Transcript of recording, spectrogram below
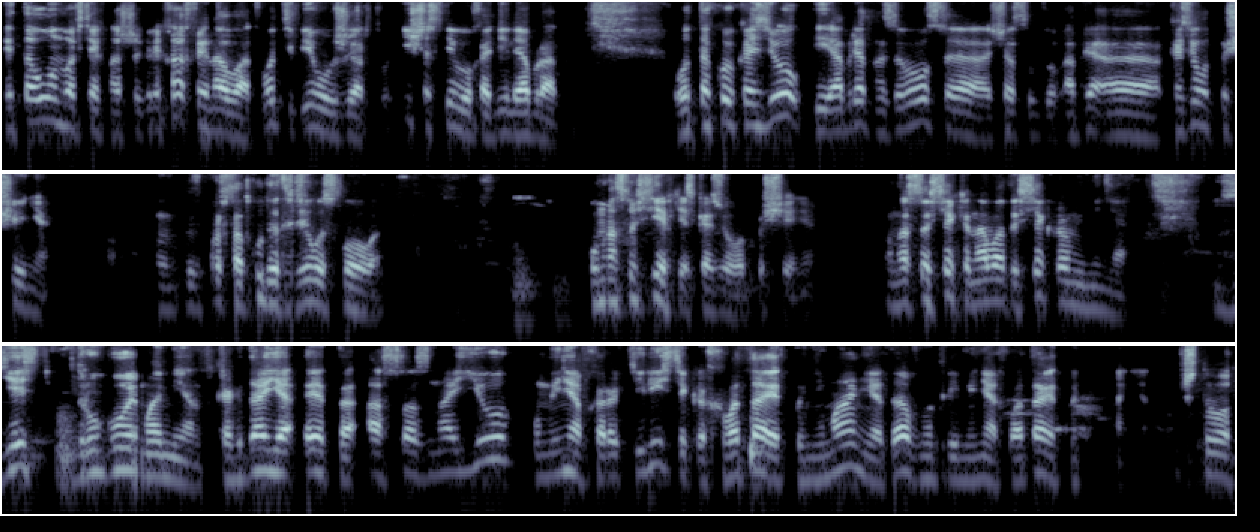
это он во всех наших грехах виноват, вот тебе его в жертву. И счастливо уходили обратно. Вот такой козел, и обряд назывался, сейчас обряд, э, козел отпущения. Просто откуда это взялось слово. У нас у всех есть козел отпущения. У нас у всех виноваты все, кроме меня. Есть другой момент. Когда я это осознаю, у меня в характеристиках хватает понимания, да, внутри меня хватает понимания, что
